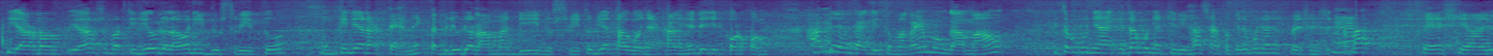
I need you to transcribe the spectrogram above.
PR non PR seperti dia udah lama di industri itu mungkin dia anak teknik tapi dia udah lama di industri itu dia tahu banyak hal akhirnya dia jadi korkom ada yang kayak gitu makanya mau nggak mau kita punya kita punya ciri khas atau kita punya spesialis apa spesial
